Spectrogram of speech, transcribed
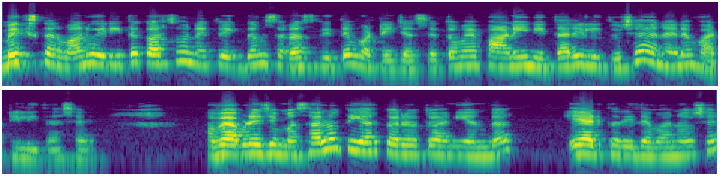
મિક્સ કરવાનું, એ રીતે કરશો ને તો એકદમ સરસ રીતે વટી જશે. તો મેં પાણી નિતારી લીધું છે અને એને વાટી લીધા છે. હવે આપણે જે મસાલો તૈયાર કર્યો હતો એની અંદર એ એડ કરી દેવાનો છે.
